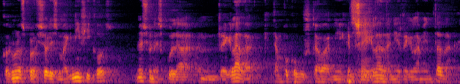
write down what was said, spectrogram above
con unos profesores magníficos. No es una escuela reglada, que tampoco buscaba ni reglada ni reglamentada,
